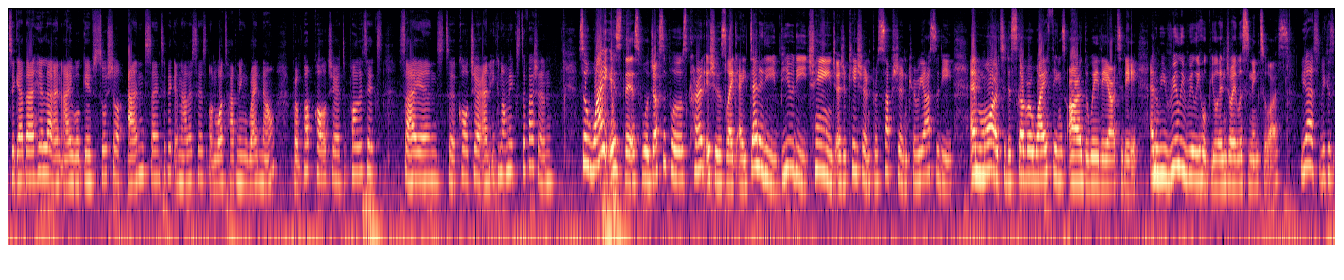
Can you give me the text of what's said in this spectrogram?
Together, Hilla and I will give social and scientific analysis on what's happening right now, from pop culture to politics, science to culture, and economics to fashion. So, why is this? We'll juxtapose current issues like identity, beauty, change, education, perception, curiosity, and more to discover why things are the way they are today. And we really, really hope you'll enjoy listening to us. Yes, because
